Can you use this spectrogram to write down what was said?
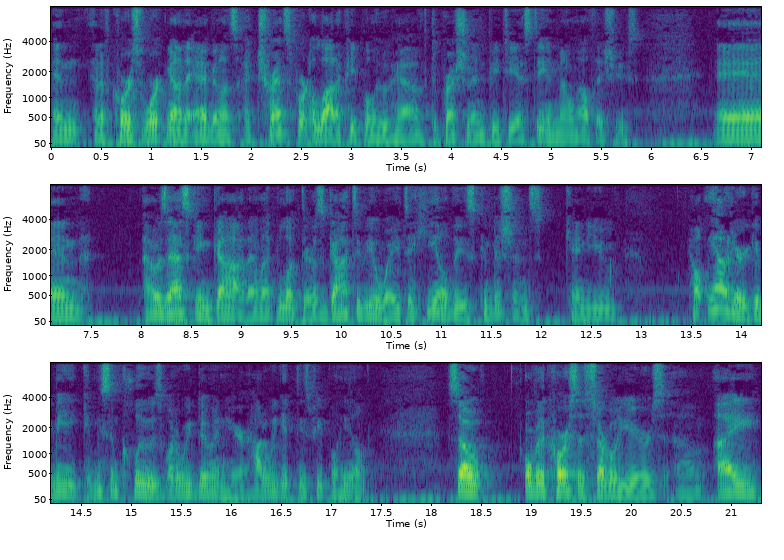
and, and of course working on the ambulance, I transport a lot of people who have depression and PTSD and mental health issues. And I was asking God, I'm like, look, there's got to be a way to heal these conditions. Can you help me out here? Give me give me some clues. What are we doing here? How do we get these people healed? So over the course of several years, um, I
